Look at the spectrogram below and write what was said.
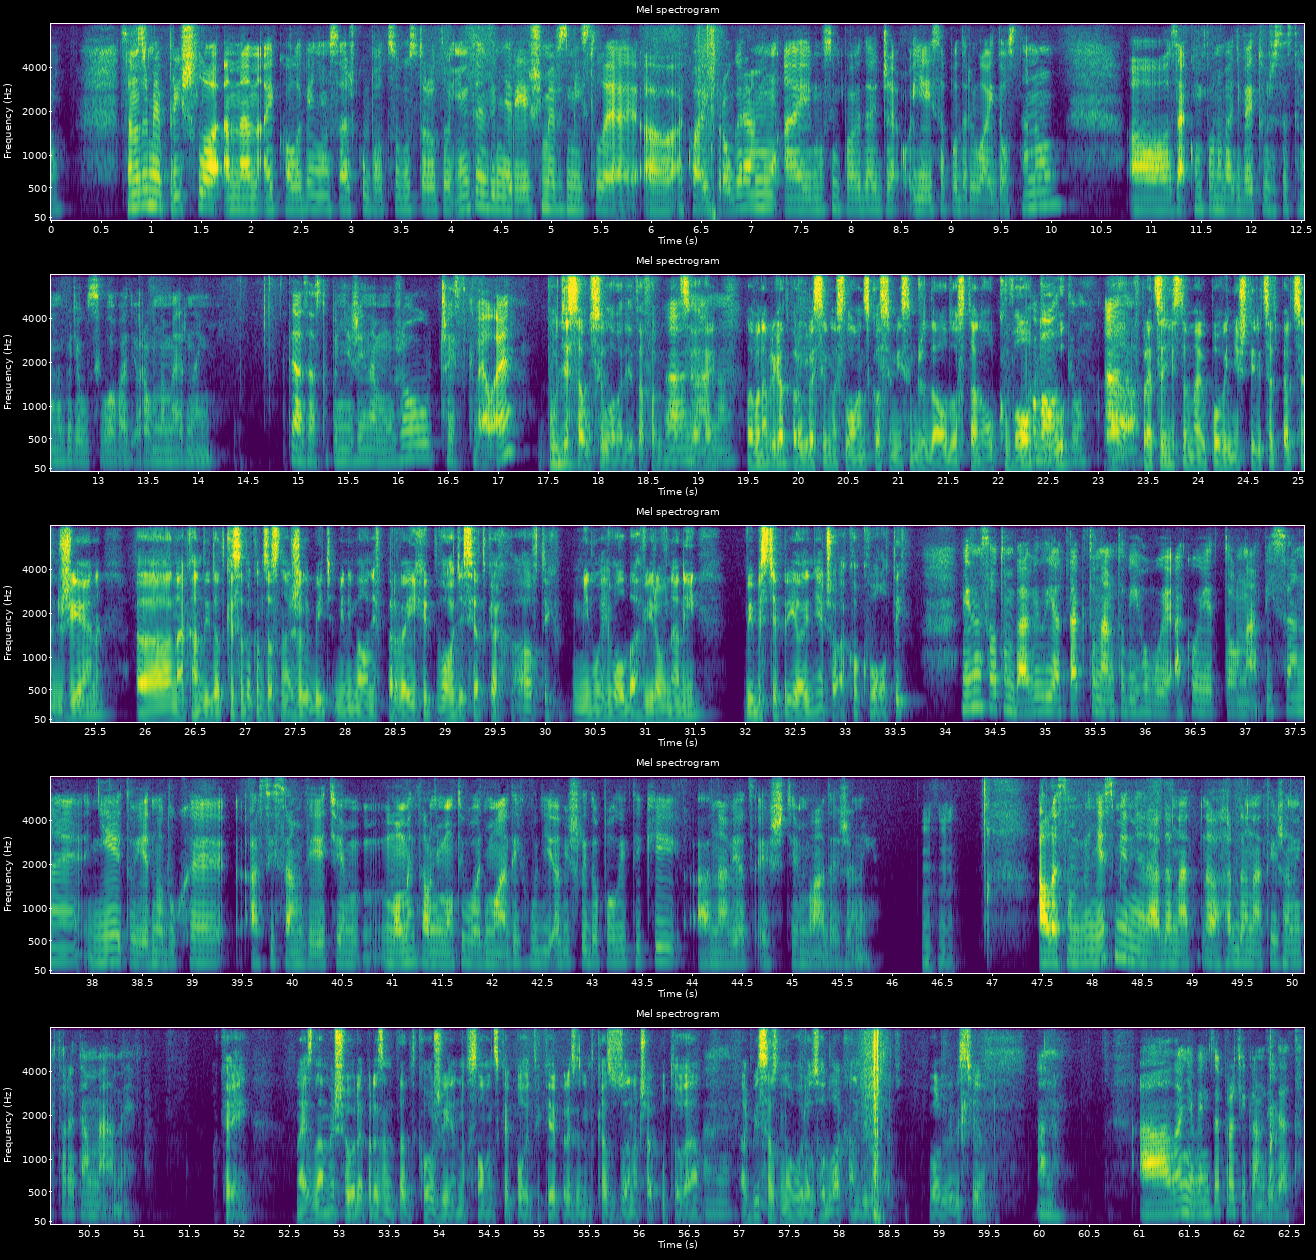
Samozrejme prišlo a mám aj kolegyňu Sášku Bocovú, s ktorou to intenzívne riešime v zmysle uh, ako aj programu. Aj musím povedať, že jej sa podarilo aj dostanou uh, zakomponovať vetu, že sa strana bude usilovať o rovnomernej teda zastúpenie žien a mužov, čo je skvelé. Bude sa usilovať, je tá formulácia, Áno, hej? áno. Lebo napríklad progresívne Slovensko si myslím, že dalo dostanú kvótu, Kvótu, a v predsedníctve majú povinne 40% žien. Na kandidátke sa dokonca snažili byť minimálne v prvých dvoch desiatkách v tých minulých voľbách vyrovnaní. Vy by ste prijali niečo ako kvóty? My sme sa o tom bavili a takto nám to vyhovuje, ako je to napísané. Nie je to jednoduché, asi sám viete, momentálne motivovať mladých ľudí, aby šli do politiky a naviac ešte mladé ženy. Ale som nesmierne ráda na, hrdá na tie ženy, ktoré tam máme. OK. Najznámejšou reprezentantkou žien v slovenskej politike je prezidentka Zuzana Čaputová. Ak by sa znovu rozhodla kandidovať, volili by ste ju? Áno. Ale neviem, kto je protikandidát.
